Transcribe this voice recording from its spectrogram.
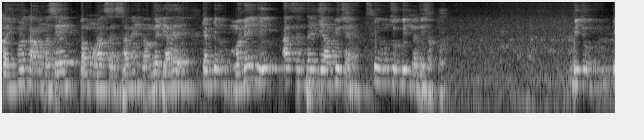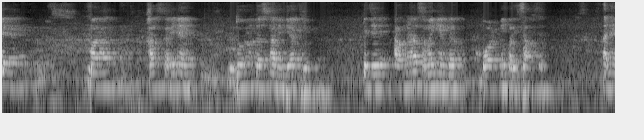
કંઈ પણ કામ હશે તો હું આ સંસ્થાને ગમે ત્યારે, કેમ કે મને એ આ સંસ્થાએ જે આપ્યું છે એ હું ચૂકવી જ નથી શકતો. બીજું કે મારા ખાસ કરીને ધોરણ દસના વિદ્યાર્થીઓ, કે જે આવનારા સમયની અંદર બોર્ડની પરીક્ષા આવશે અને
